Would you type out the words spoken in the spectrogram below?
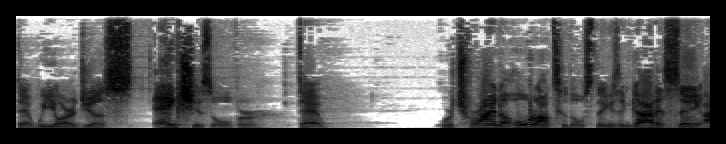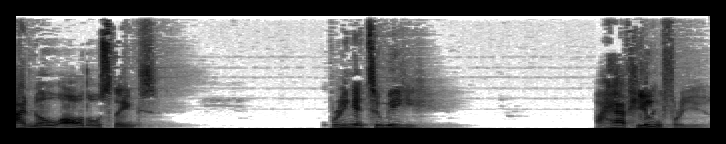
that we are just anxious over, that we're trying to hold on to those things, and God is saying, I know all those things. Bring it to me. I have healing for you.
